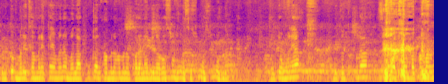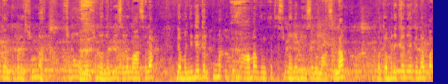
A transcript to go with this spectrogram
untuk mereka-mereka yang mana melakukan amalan-amalan para nabi dan rasul dengan sesungguh-sungguhnya. Tentu mulia itu pula siapa yang beramalkan kepada sunnah sunnah sunnah Nabi sallallahu alaihi wasallam dan menyediakan umat untuk mengamalkan kata sunnah Nabi sallallahu alaihi wasallam maka mereka ni akan dapat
